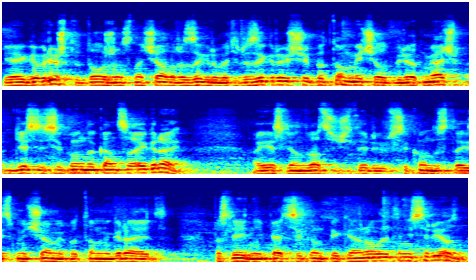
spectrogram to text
Я и говорю, что должен сначала разыгрывать разыгрывающий, потом Митчелл берет мяч, 10 секунд до конца играй. А если он 24 секунды стоит с мячом и потом играет последние 5 секунд пик-н-ролл, это несерьезно.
